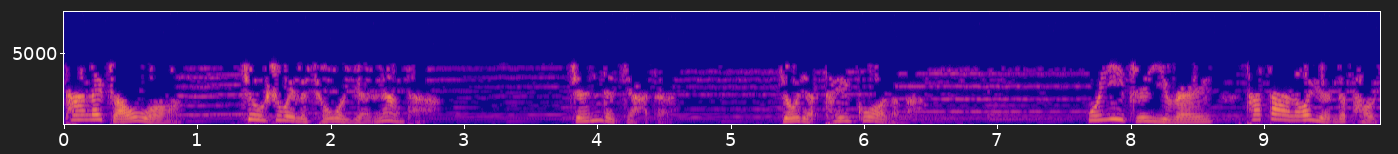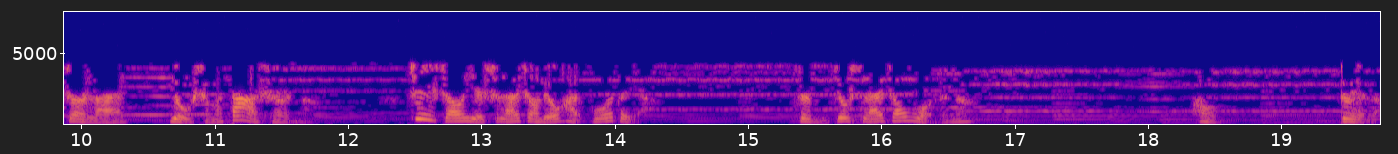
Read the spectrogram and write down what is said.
他来找我，就是为了求我原谅他。真的假的？有点忒过了吧？我一直以为他大老远的跑这儿来，有什么大事呢？至少也是来找刘海波的呀。怎么就是来找我的呢？哦，对了，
